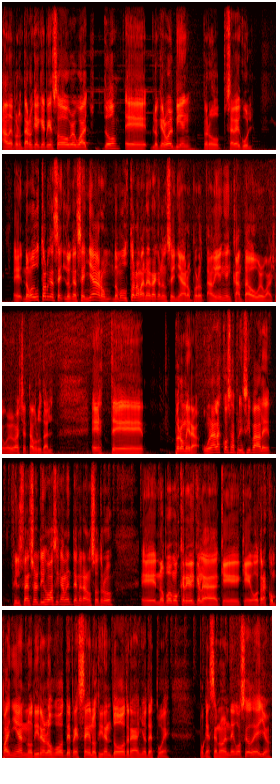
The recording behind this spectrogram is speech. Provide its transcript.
Ah, me preguntaron qué pienso de Overwatch 2. lo quiero ver bien, pero se ve cool. no me gustó lo que, que enseñaron, no me gustó la manera que lo enseñaron, pero a mí me encanta Overwatch. Overwatch está brutal. Este. Pero mira, una de las cosas principales, Phil Spencer dijo básicamente, mira, nosotros eh, no podemos creer que, otras compañías no tienen los juegos de PC, los tienen dos o tres años después, porque ese no es el negocio de ellos.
